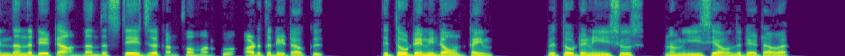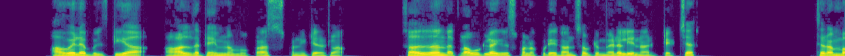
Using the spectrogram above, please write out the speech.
எந்தெந்த டேட்டா அந்தந்த ஸ்டேஜில் கன்ஃபார்மாக இருக்கும் அடுத்த டேட்டாவுக்கு without any down time without any issues நம்ம ஈஸியாக வந்து டேட்டாவை அவைலபிலிட்டியாக ஆல் த டைம் நம்ம ப்ராசஸ் பண்ணிகிட்டே இருக்கலாம். ஸோ அதுதான் இந்த க்ளவுடில் யூஸ் பண்ணக்கூடிய கான்செப்ட் மெடலியன் ஆர்கிடெக்சர் இது ரொம்ப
